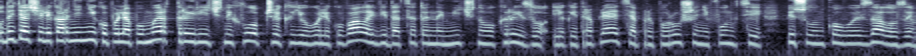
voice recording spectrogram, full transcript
У дитячій лікарні Нікополя помер трирічний хлопчик. Його лікували від ацетонемічного кризу, який трапляється при порушенні функцій підшлункової залози.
